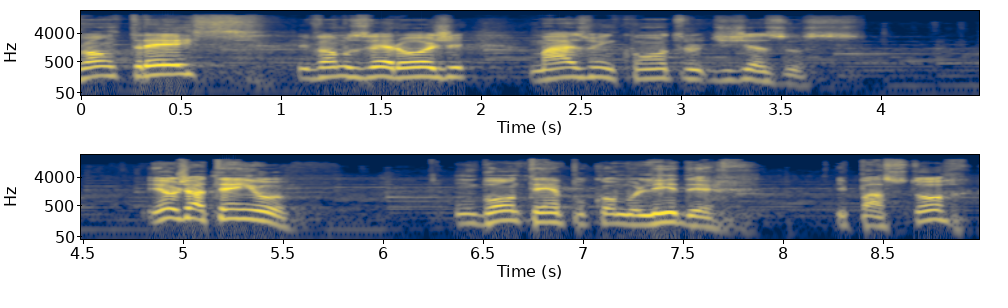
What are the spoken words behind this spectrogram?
João 3, e vamos ver hoje mais um encontro de Jesus. Eu já tenho um bom tempo como líder e pastor,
